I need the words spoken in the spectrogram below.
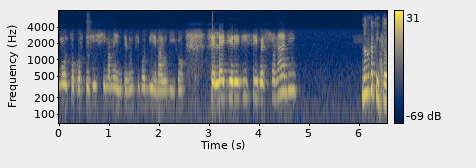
molto cortesissimamente, non si può dire ma lo dico, se legge i registri personali... Non ho capito.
